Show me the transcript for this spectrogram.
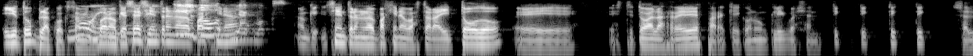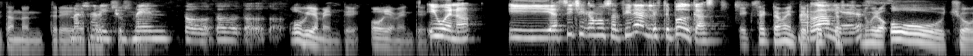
y YouTube Blackbox también. Muy bueno, aunque sea si entran a la YouTube página, Blackbox. aunque si entran a la página va a estar ahí todo, eh, este, todas las redes para que con un clic vayan tic, tic, tic, tic, saltando entre Vayan y chusmen todo, todo, todo, todo. Obviamente, obviamente. Y bueno, y así llegamos al final de este podcast. Exactamente, ¿Verdad? podcast Yes. número 8.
